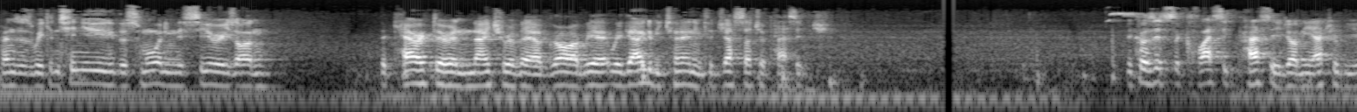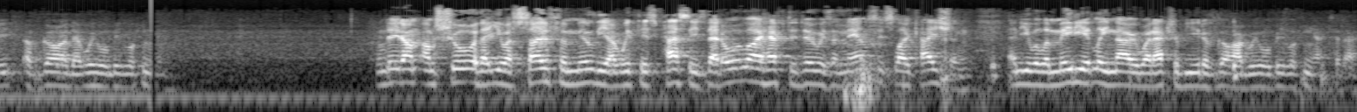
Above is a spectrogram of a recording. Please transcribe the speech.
Friends, as we continue this morning this series on the character and nature of our God, we're, we're going to be turning to just such a passage. Because it's the classic passage on the attribute of God that we will be looking at. Indeed, I'm, I'm, sure that you are so familiar with this passage that all I have to do is announce its location and you will immediately know what attribute of God we will be looking at today.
